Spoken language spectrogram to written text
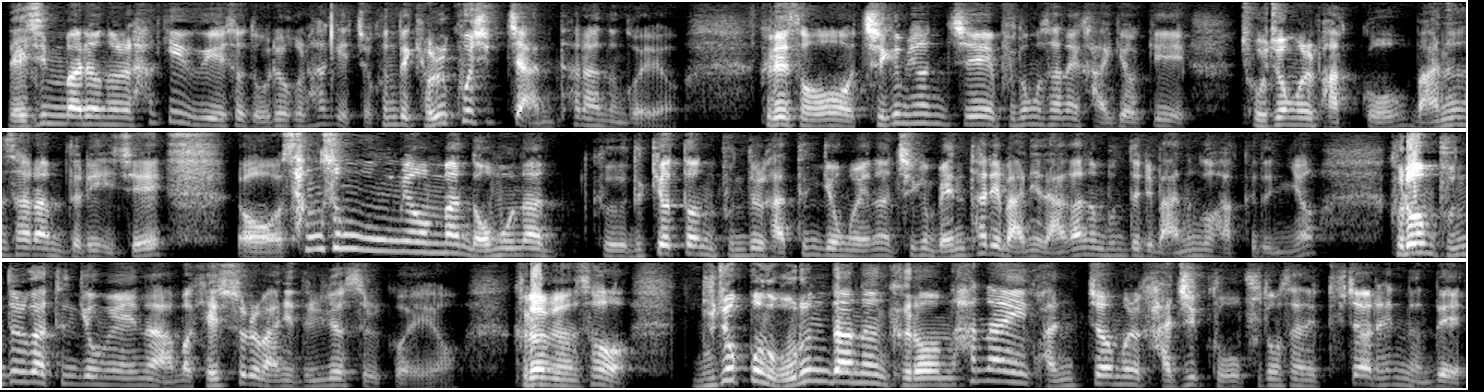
내 집 마련을 하기 위해서 노력을 하겠죠. 근데 결코 쉽지 않다라는 거예요. 그래서 지금 현재 부동산의 가격이 조정을 받고 많은 사람들이 이제 어, 상승 국면만 너무나 그 느꼈던 분들 같은 경우에는 지금 멘탈이 많이 나가는 분들이 많은 것 같거든요. 그런 분들 같은 경우에는 아마 개수를 많이 늘렸을 거예요. 그러면서 무조건 오른다는 그런 하나의 관점을 가지고 부동산에 투자를 했는데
